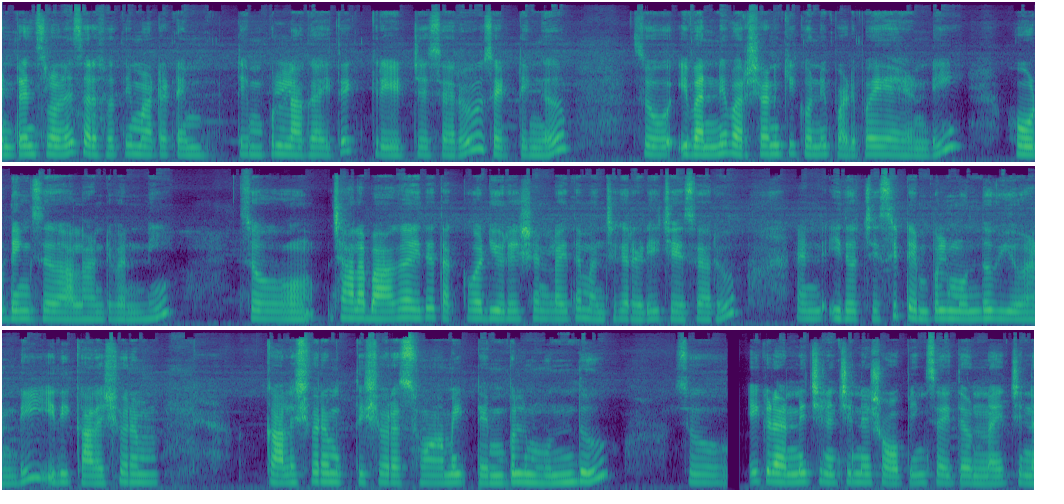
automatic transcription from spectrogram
ఎంట్రన్స్లోనే సరస్వతి మాత టెం టెంపుల్ లాగా అయితే క్రియేట్ చేశారు సెట్టింగ్. సో ఇవన్నీ వర్షానికి కొన్ని పడిపోయాయండి హోర్డింగ్స్ అలాంటివన్నీ. సో చాలా బాగా అయితే తక్కువ డ్యూరేషన్లో అయితే మంచిగా రెడీ చేశారు. అండ్ ఇది వచ్చేసి టెంపుల్ ముందు వ్యూ అండి. ఇది కాళేశ్వరం కాళేశ్వర ముక్తేశ్వర స్వామి టెంపుల్ ముందు. సో ఇక్కడ అన్ని చిన్న చిన్న షాపింగ్స్ అయితే ఉన్నాయి చిన్న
